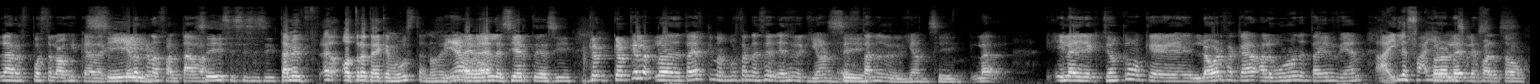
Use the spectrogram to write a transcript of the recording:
la respuesta lógica de Sí. qué es lo que nos faltaba. sí, sí, sí, sí, sí. También eh, otro detalle que me gusta, ¿no? Sí, la a idea huevo. del desierto y así. Creo, creo que lo- los detalles que nos gustan es el, es el guion. Sí. Están en el guion. Sí. La- y la dirección, como que logra sacar algunos detalles bien, Ahí le falla. pero le, le faltó.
